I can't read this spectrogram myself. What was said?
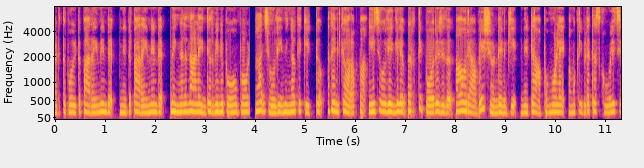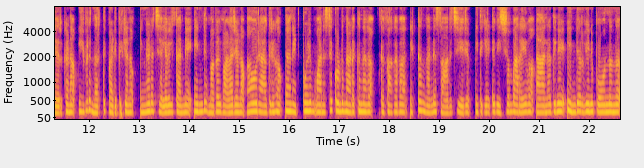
അടുത്ത് പോയിട്ട് പറയുന്നുണ്ട്. എന്നിട്ട് പറയുന്നുണ്ട്. നിങ്ങൾ നാളെ ഇന്റർവ്യൂവിന് പോകുമ്പോൾ ആ ജോലി നിങ്ങൾക്ക് കിട്ടും. അതെനിക്ക് ഉറപ്പാ. ഈ ജോലിയെങ്കിലും നിർത്തി പോരരുത്. ആ ഒരു അപേക്ഷയുണ്ട് എനിക്ക്. എന്നിട്ട് അപ്പമോളെ നമുക്ക് ഇവിടത്തെ സ്കൂളിൽ ചേർക്കണം. ഇവിടെ നിർത്തി പഠിപ്പിക്കണം. നിങ്ങളുടെ ചെലവിൽ തന്നെ എന്റെ മകൾ വളരണം. ആ ഒരു ആഗ്രഹം ഞാൻ എപ്പോഴും മനസ്സിൽ കൊണ്ട് നടക്കുന്നതാ. അത് ഭഗവാൻ പെട്ടെന്ന് തന്നെ സാധിച്ചു തരും. ഇത് കേട്ട് വിശ്വം പറയുക ഞാനതിന് ഇന്റർവ്യൂവിന് പോകുന്നെന്ന്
